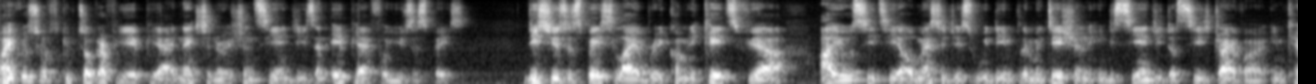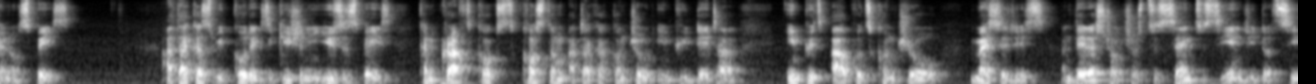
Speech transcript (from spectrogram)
Microsoft Cryptography API Next Generation CNG is an API for user space. This user space library communicates via IOCTL messages with the implementation in the cng.c driver in kernel space. Attackers with code execution in user space can craft custom attacker-controlled input data, input-output control messages, and data structures to send to cng.c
